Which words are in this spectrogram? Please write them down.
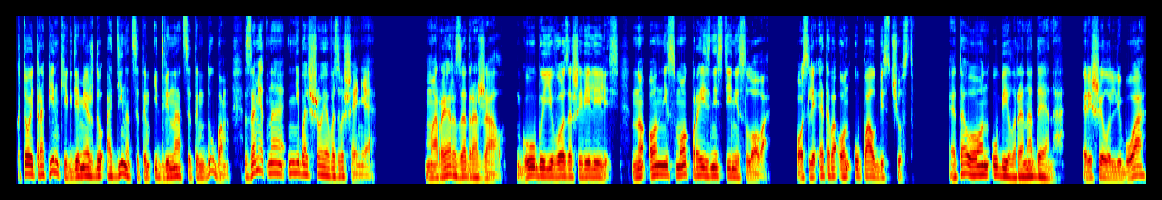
К той тропинке, где между одиннадцатым и двенадцатым дубом заметно небольшое возвышение. Марер задрожал, губы его зашевелились, но он не смог произнести ни слова. После этого он упал без чувств. Это он убил Ренадена, решил Лебуа,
